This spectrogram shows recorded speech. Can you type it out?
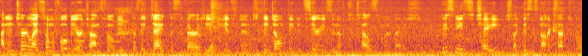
and internalized homophobia or transphobia because they doubt the severity of the incident. They don't think it's serious enough to tell someone about. This needs to change. Like, this is not acceptable.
